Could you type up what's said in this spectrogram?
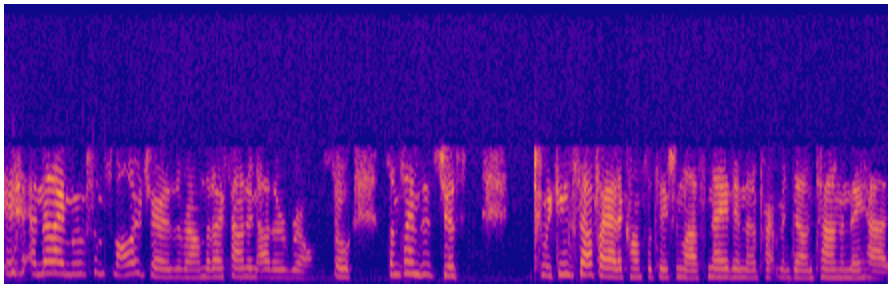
and then I moved some smaller chairs around that I found in other rooms. So sometimes it's just tweaking stuff. I had a consultation last night in an apartment downtown and they had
